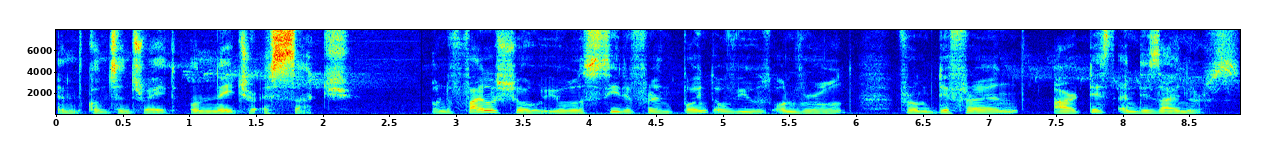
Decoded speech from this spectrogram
and concentrate on nature as such. On the final show you will see different point of views on world from different artists and designers.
